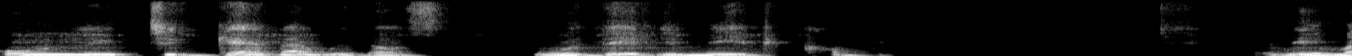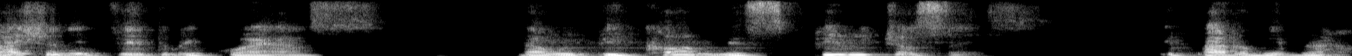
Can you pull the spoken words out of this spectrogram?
only together with us will they be made complete. The in faith requires that we become, in a spiritual sense, a part of Abraham,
